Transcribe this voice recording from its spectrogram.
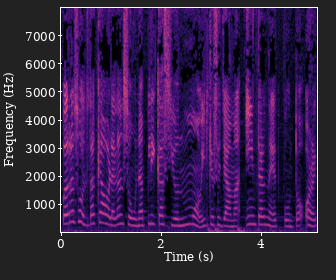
Pues resulta que ahora lanzó una aplicación móvil que se llama internet.org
